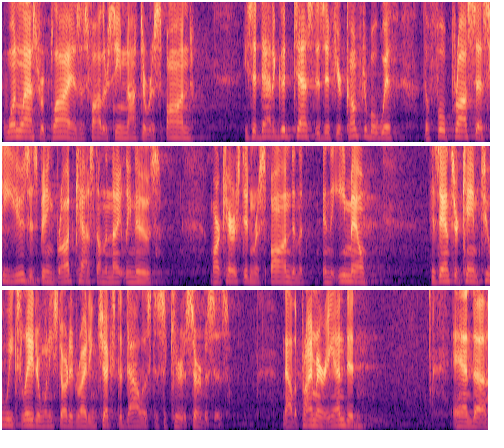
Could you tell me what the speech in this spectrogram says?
one last reply as his father seemed not to respond. He said, Dad, a good test is if you're comfortable with the full process he uses being broadcast on the nightly news. Mark Harris didn't respond in the, in the email. His answer came two weeks later when he started writing checks to Dowless to secure his services. Now, the primary ended, and uh,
